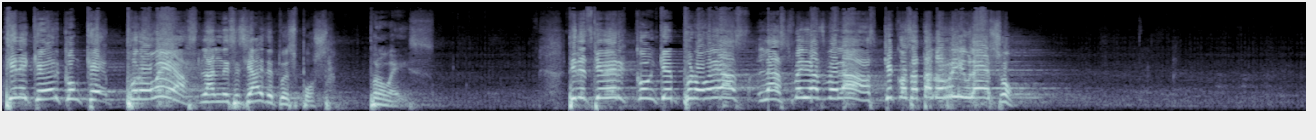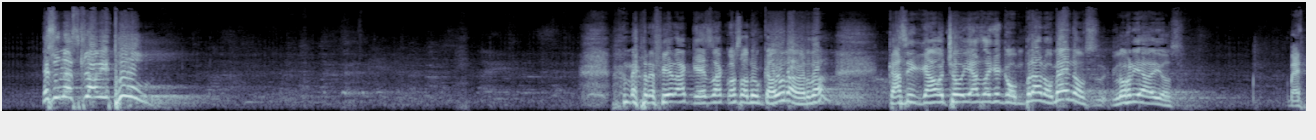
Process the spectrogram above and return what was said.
Tiene que ver con que proveas las necesidades de tu esposa. Provees. Tienes que ver con que proveas las medias veladas. Qué cosa tan horrible eso. Es una esclavitud. Me refiero a que esa cosa nunca dura, ¿verdad? Casi cada ocho días hay que comprar o menos. Gloria a Dios. Bueno,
